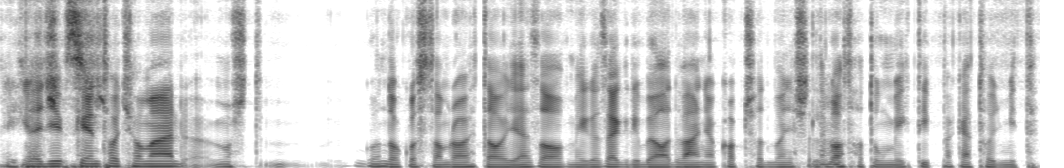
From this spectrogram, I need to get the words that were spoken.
Igen, egyébként, hogyha már most gondolkoztam rajta, hogy ez a még az EGRI beadványa kapcsolatban esetleg hmm. adhatunk még tippeket, hogy mit,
